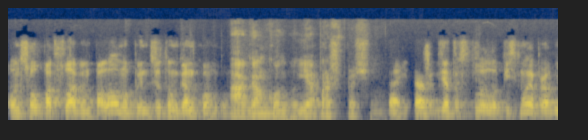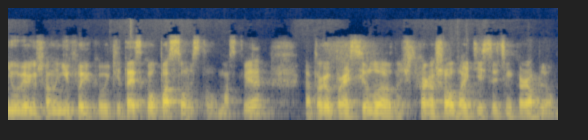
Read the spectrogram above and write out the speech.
он шел под флагом Палау, но принадлежит он Гонконгу. А, Гонконгу, я прошу прощения. Да, и даже где-то всплыло письмо, я, правда, не уверен, что оно не фейковое, китайского посольства в Москве, которое просило, значит, хорошо обойтись с этим кораблем.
